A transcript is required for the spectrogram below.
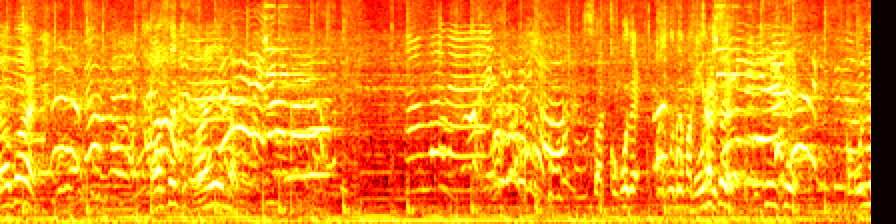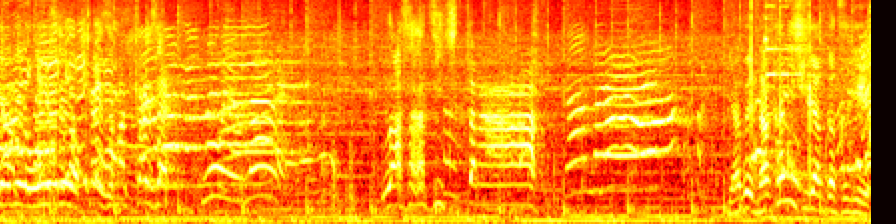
川崎早いな。さあここでここで巻き返せ。けいけ。追い上げろ追い上げろ。巻き返せ巻き返せ。もうやばい。うわ差がついちったな。やべえ中西じゃんか次。いや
